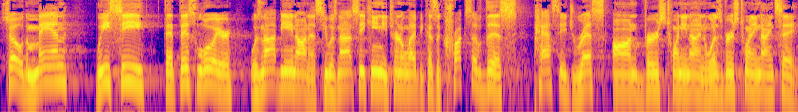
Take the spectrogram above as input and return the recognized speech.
So the man, we see that this lawyer was not being honest. He was not seeking eternal life because the crux of this passage rests on verse 29. And what does verse 29 say?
